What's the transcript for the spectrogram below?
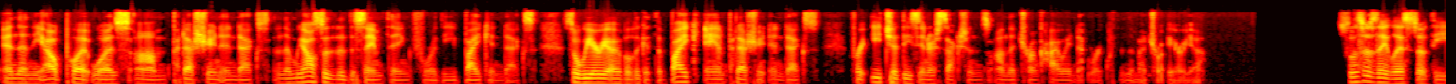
and then the output was um, pedestrian index. And then we also did the same thing for the bike index. So we were able to get the bike and pedestrian index for each of these intersections on the trunk highway network within the metro area. So this is a list of the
